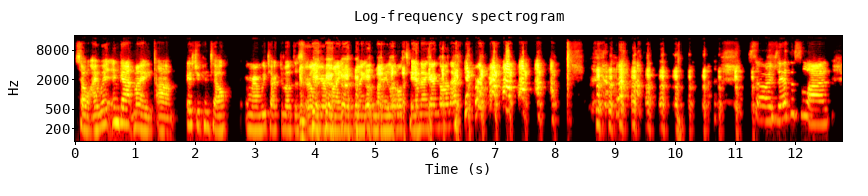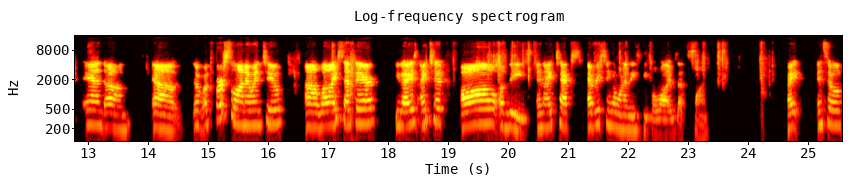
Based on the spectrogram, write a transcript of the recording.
So I went and got my. Um, as you can tell, remember we talked about this earlier. my, my my little tan I got going on. so I was at the salon, and um, uh, the, first salon I went to, uh, while I sat there, you guys, I took all of these and I text every single one of these people while I was at the salon. Right? And so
